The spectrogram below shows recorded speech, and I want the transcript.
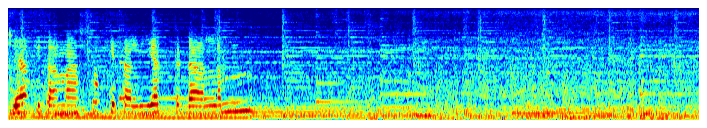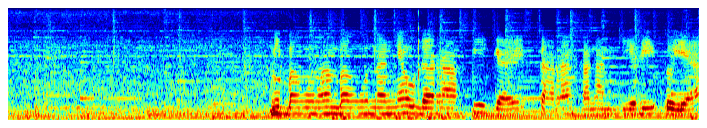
ya kita masuk kita lihat ke dalam. Ini bangunan-bangunannya udah rapi guys. Sekarang kanan kiri itu ya.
